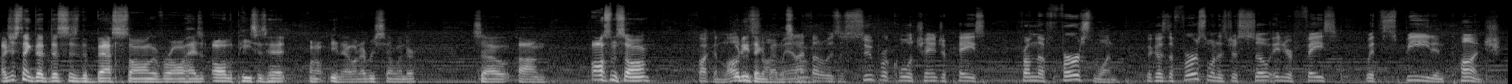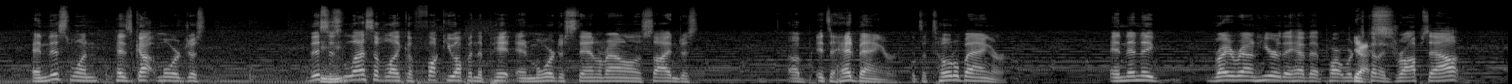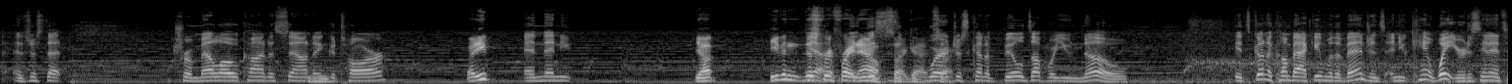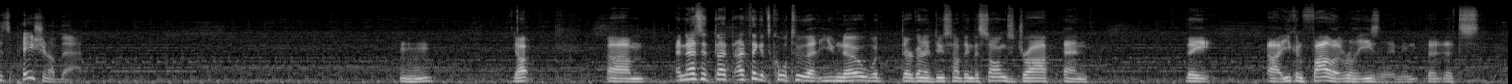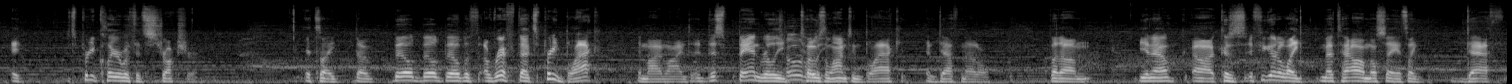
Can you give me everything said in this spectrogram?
I just think that this is the best song overall. Has all the pieces hit, on, you know, on every cylinder. So, um, awesome song. Fucking love What do you this think song, about this man. I thought it was a super cool change of pace from the first one because the first one is just so in your face with speed and punch, and this one has got more just. This is Mm-hmm. less of like a fuck you up in the pit and more just stand around on the side and just. Uh, it's a headbanger. It's a total banger. And then they, right around here, they have that part where it Yes. just kind of drops out. It's just that tremolo kind of sounding Mm-hmm. guitar. And then you, yep. Even this Yeah, riff right now. Sorry, go where sorry. it just kind of builds up, where you know it's going to come back in with a vengeance, and you can't wait. You're just in anticipation of that. Mm-hmm. Yep. Um, and that's it. That, I think it's cool too that you know what they're going to do something. The songs drop and they, uh, you can follow it really easily. I mean, it's it it's pretty clear with its structure. It's like the build, build, build with a riff that's pretty black in my mind. This band really Totally. toes the line between black and death metal. But um, you know, because if you go to like Metallum, they'll say it's like death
